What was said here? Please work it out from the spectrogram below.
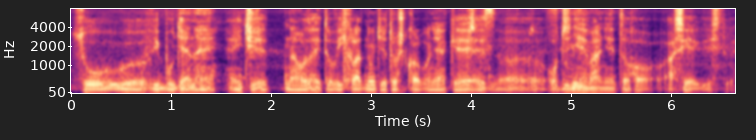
sú e, vybudené. Hej, čiže naozaj to vychladnutie trošku alebo nejaké Přesne. odznievanie toho asi existuje.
